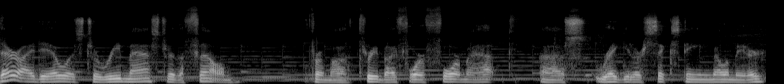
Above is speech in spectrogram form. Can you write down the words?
Their idea was to remaster the film from a 3x4 format, uh, regular 16 millimeter.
